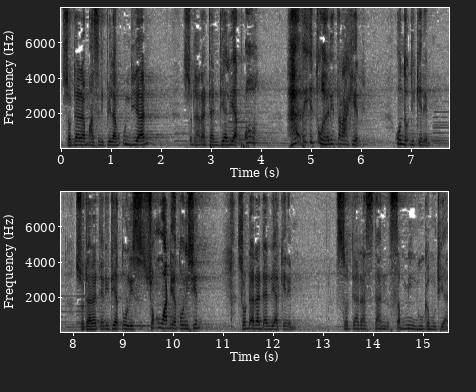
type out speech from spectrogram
Saudara masih dibilang undian, saudara dan dia lihat, oh hari itu hari terakhir untuk dikirim. Saudara jadi dia tulis, semua dia tulisin. Saudara dan dia kirim. Saudara dan seminggu kemudian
